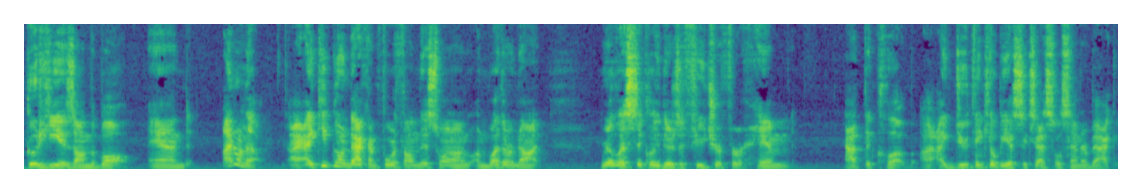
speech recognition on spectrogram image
good he is on the ball. And I don't know. I, I keep going back and forth on this one on, on whether or not realistically there's a future for him at the club. I, I, do think he'll be a successful center back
